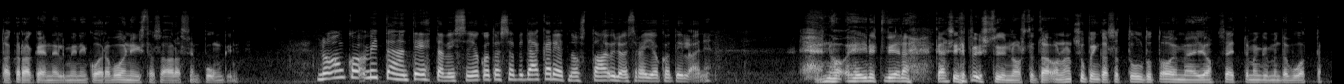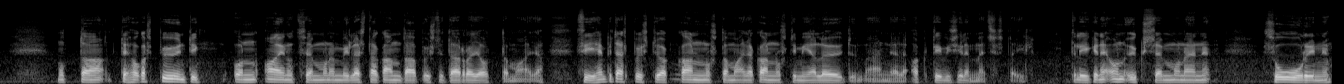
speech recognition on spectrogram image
tai rakennelmiin, niin koira voi niistä saada sen punkin. No onko mitään tehtävissä? Joko tässä pitää kädet nostaa ylös, Reijo Kotilainen? No ei nyt vielä käsiä pystyyn nosteta. Onhan Supin kanssa tultu toimeen jo 70 vuotta. Mutta tehokas pyynti on ainut semmoinen, millä sitä kantaa pystytään rajoittamaan. Ja siihen pitäisi pystyä kannustamaan ja kannustimia löytymään näille aktiivisille metsästäjille. Liikenne on yksi semmoinen suurin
